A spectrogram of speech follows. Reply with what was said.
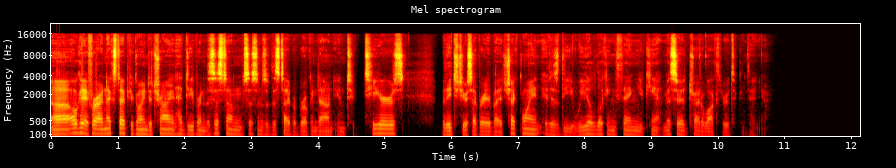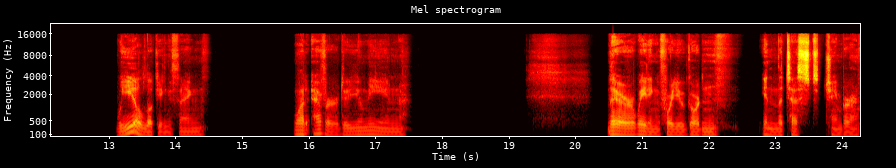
Uh, okay, for our next step, you're going to try and head deeper into the system. Systems of this type are broken down into tiers, with each tier separated by a checkpoint. It is the wheel-looking thing. You can't miss it. Try to walk through it to continue. Wheel-looking thing? Whatever do you mean? They're waiting for you, Gordon, in the test chamber.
